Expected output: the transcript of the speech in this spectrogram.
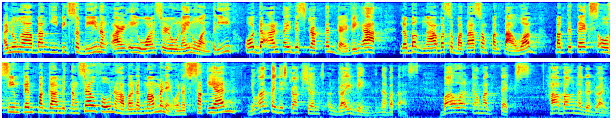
Ano nga bang ibig sabihin ng RA 10913 o the Anti-Distracted Driving Act? Labag nga ba sa batas ang pagtawag, pagte-text o simpleng paggamit ng cellphone habang nagmamaneho ng sasakyan? Yung anti-distraction on driving na batas, bawal kang mag-text habang nagda-drive.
